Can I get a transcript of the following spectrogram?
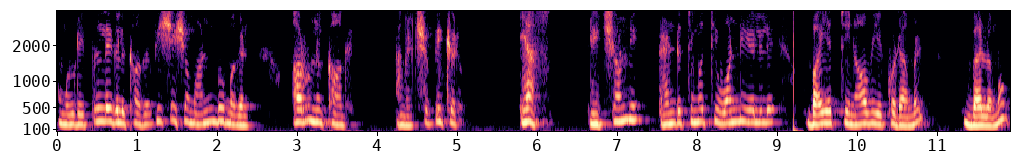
அவங்களுடைய பிள்ளைகளுக்காக விசேஷம் அன்பு மகன் அருணுக்காக நாங்கள் செப்பிக்கிறோம் எஸ் நீ சொன்னி ரெண்டு திமுத்தி ஒன்று ஏழிலே பயத்தின் ஆவியை கொடாமல் பலமும்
